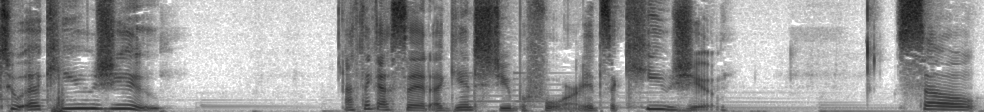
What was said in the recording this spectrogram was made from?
to accuse you. I think I said against you before. It's accuse you. So,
